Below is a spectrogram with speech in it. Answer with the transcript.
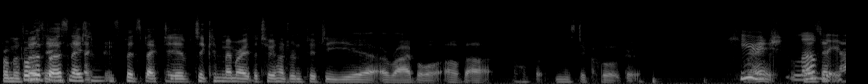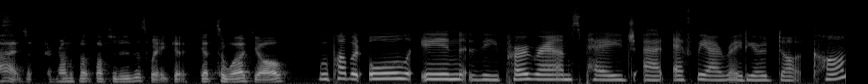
from a From the First First Nations Nations perspective to commemorate the 250 year arrival of, uh, of Mr. Cook. Huge. Great. Love Thursday this. Night. Everyone's got stuff to do this week. Get, get to work, y'all. We'll pop it all in the programs page at FBIRadio.com.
